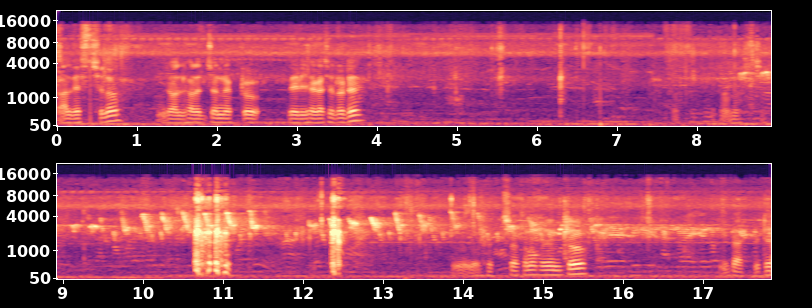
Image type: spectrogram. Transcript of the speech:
কাল এসছিল। জল ঝড়ের জন্য একটু দেরি হয়ে গেছে লোডে হচ্ছে এখনও পর্যন্ত। ব্যাকপিটে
